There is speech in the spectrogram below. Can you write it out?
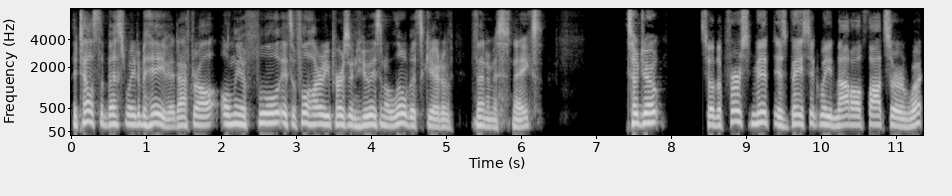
They tell us the best way to behave. And after all, only a fool, it's a foolhardy person who isn't a little bit scared of venomous snakes. So, Joe. So the first myth is basically not all thoughts are what?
